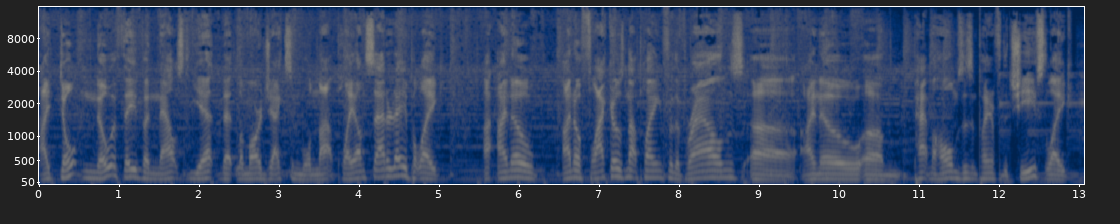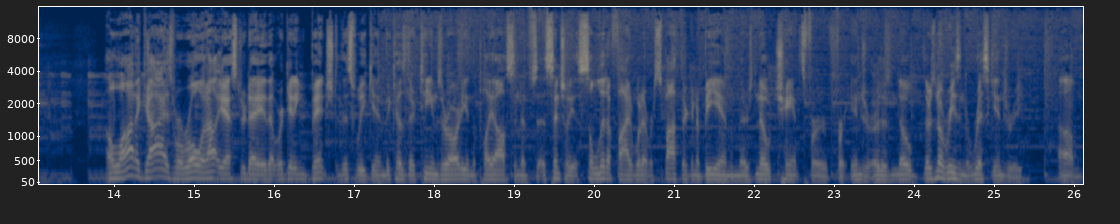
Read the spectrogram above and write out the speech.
I don't know if they've announced yet that Lamar Jackson will not play on Saturday, but like, I, I know, I know Flacco's not playing for the Browns. Uh, I know um, Pat Mahomes isn't playing for the Chiefs. Like, a lot of guys were rolling out yesterday that were getting benched this weekend because their teams are already in the playoffs and have essentially solidified whatever spot they're going to be in. And there's no chance for for injury, or there's no there's no reason to risk injury. Um,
